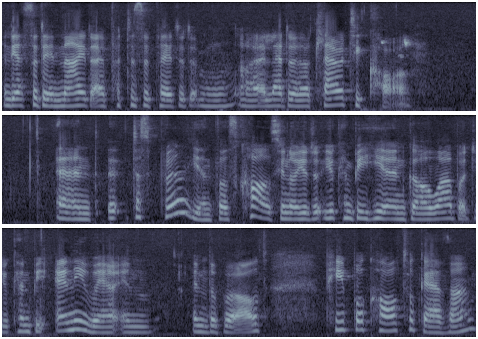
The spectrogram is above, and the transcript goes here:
And yesterday night I participated, um, I led a clarity call. And uh, just brilliant, those calls. You know, you, you can be here in Goa, but you can be anywhere in, in the world. People call together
